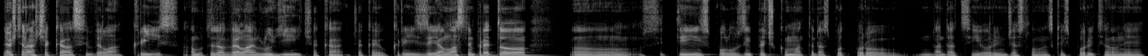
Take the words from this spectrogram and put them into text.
Ešte nás čaká asi veľa kríz, alebo teda veľa ľudí čaká, čakajú krízy a vlastne preto uh, si ty spolu s IPčkom a teda s podporou nadácií Orange a Slovenskej sporiteľne uh,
